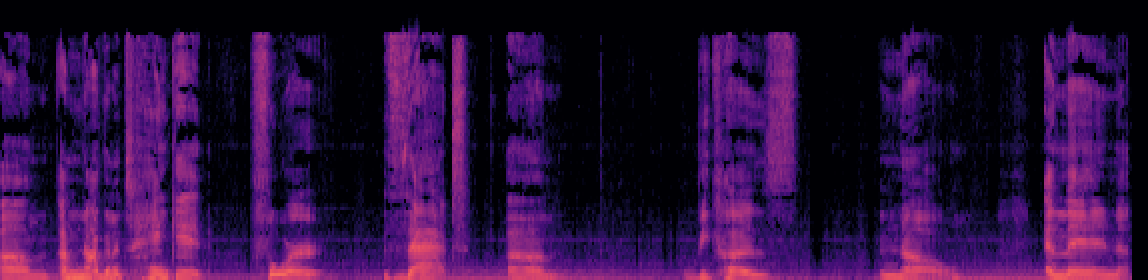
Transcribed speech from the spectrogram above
um, I'm not gonna tank it for that um, because no, and then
